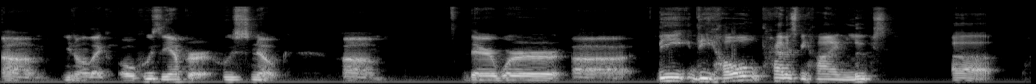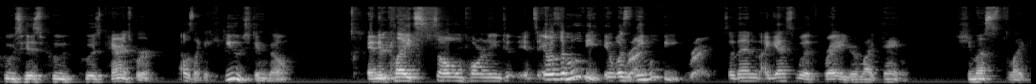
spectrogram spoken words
um, you know, like oh who's the Emperor, who's Snoke, um, there were uh, the the whole premise behind Luke's uh who's his who who his parents were that was like a huge thing though. And it It- played so importantly into it, it was a movie. It was the movie. Right. So then I guess with Rey you're like dang she must like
